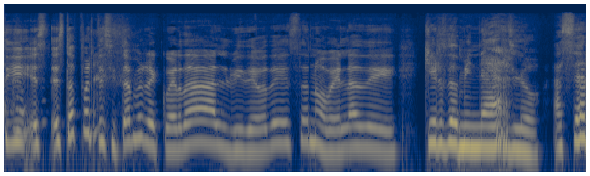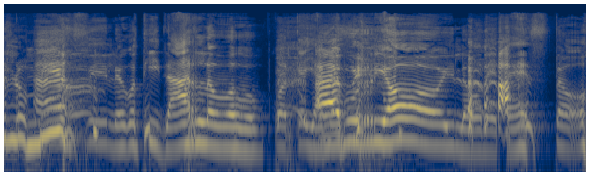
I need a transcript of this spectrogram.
sí, es- esta partecita me recuerda al video de esa novela de Quiero dominarlo, hacerlo mío. Ah, sí, luego tirarlo porque ya Ah, me sí. aburrió y lo detesto.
